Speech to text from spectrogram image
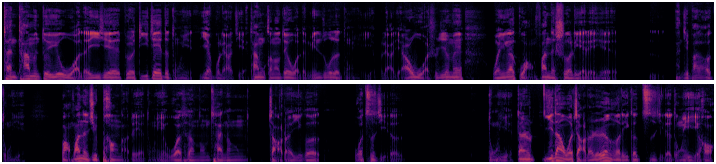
但他们对于我的一些，比如 DJ 的东西也不了解，他们可能对我的民族的东西也不了解，而我是认为我应该广泛的涉猎这些乱七八糟的东西，广泛的去碰到这些东西，我才能才能找着一个我自己的东西。但是，一旦我找着任何的一个自己的东西以后，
